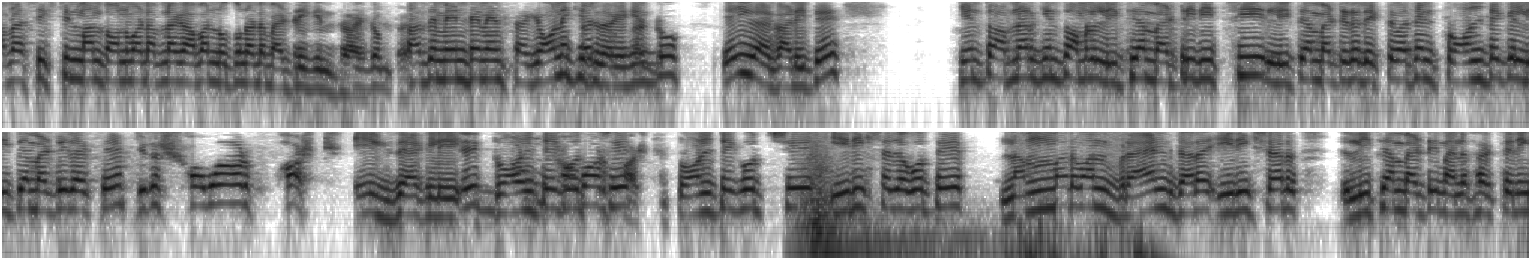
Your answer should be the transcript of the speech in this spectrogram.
আপনার সিক্সটিন মান্থ অনওয়ার্ড আপনাকে আবার নতুন একটা ব্যাটারি কিনতে হয়। তাতে মেনটেনেন্স থাকে অনেক কিছু থাকে। কিন্তু এই গাড়িতে কিন্তু আপনার কিন্তু আমরা লিথিয়াম ব্যাটারি দিচ্ছি। লিথিয়াম ব্যাটারিটা দেখতে পাচ্ছেন ট্রনটেকের লিথিয়াম ব্যাটারি দেখছে যেটা সবার ফার্স্ট এক্স্যাক্টলি ট্রনটেক হচ্ছে। ট্রনটেক হচ্ছে ই রিক্সা জগতে নাম্বার ওয়ান ব্র্যান্ড যারা ই রিক্সার লিথিয়াম ব্যাটারি ম্যানুফ্যাকচারিং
